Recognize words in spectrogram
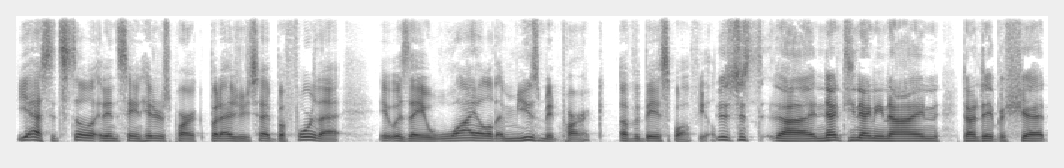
yes, it's still an insane hitters park, but as you said before that, it was a wild amusement park of a baseball field. It was just uh, in 1999, Dante Bichette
